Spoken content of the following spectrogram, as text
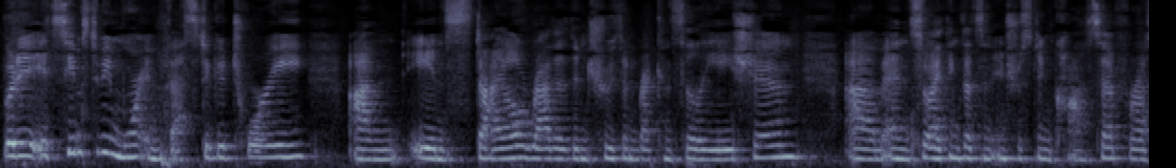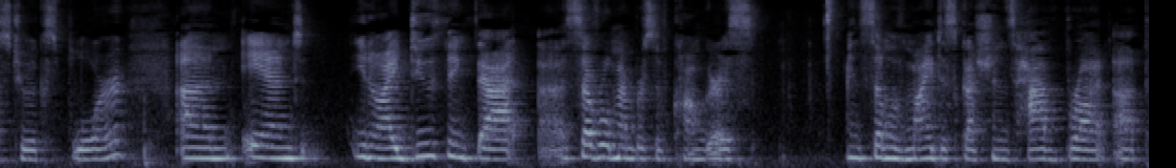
but it, it seems to be more investigatory um, in style rather than truth and reconciliation. Um, and so I think that's an interesting concept for us to explore. Um, and, you know, I do think that uh, several members of Congress in some of my discussions have brought up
